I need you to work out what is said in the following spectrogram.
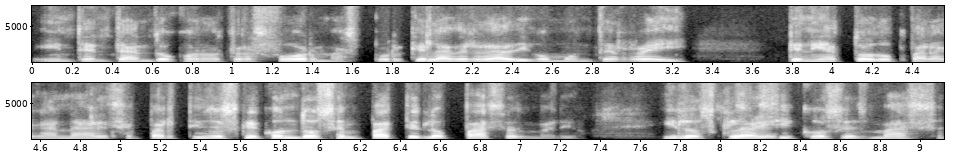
intentando con otras formas, porque la verdad digo, Monterrey tenía todo para ganar ese partido. Es que con dos empates lo pasas, Mario. Y los clásicos es más,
